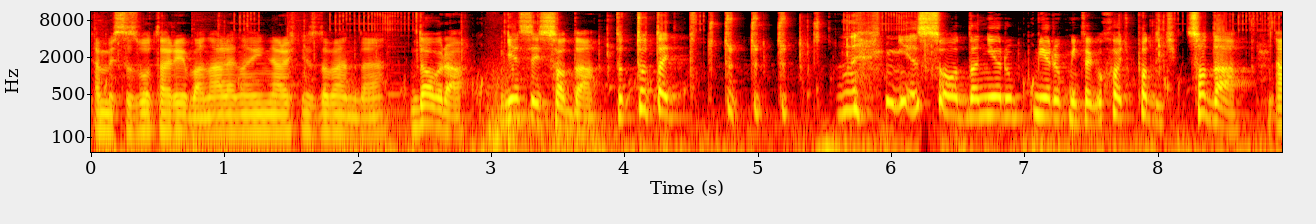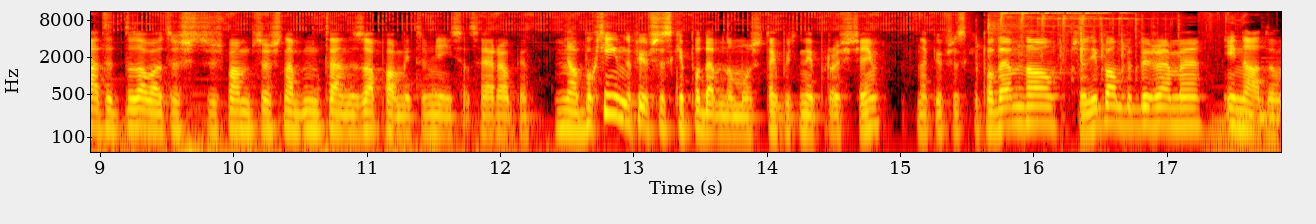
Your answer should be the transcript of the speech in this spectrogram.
Tam jest to złota ryba, no ale no i na razie nie zdobędę. Dobra, jesteś soda. To tutaj, tu, tu, tu, tu, nie soda, nie rób, nie rób mi tego, chodź, podejdź. Soda! A, ty, to dobra, to już, mam też na ten, złapał mi to miejsce, co ja robię. No, buchnijmy najpierw wszystkie pode mną, może tak być najprościej. Najpierw wszystkie pode mną, czyli bomby bierzemy i na dół.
